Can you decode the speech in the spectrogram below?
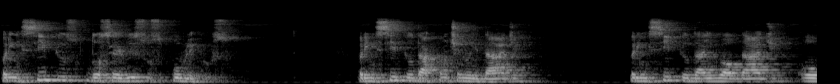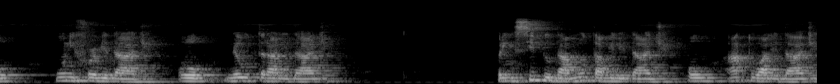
Princípios dos serviços públicos. Princípio da continuidade. Princípio da igualdade ou uniformidade ou neutralidade. Princípio da mutabilidade ou atualidade.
